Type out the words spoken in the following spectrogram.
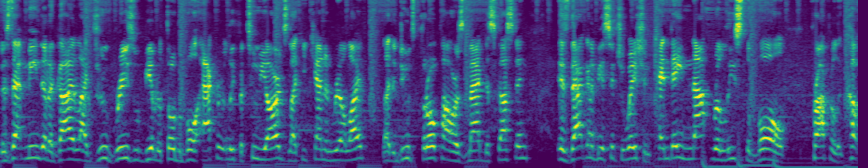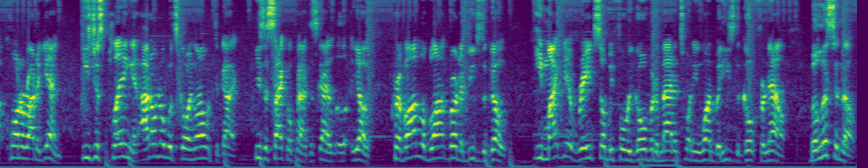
Does that mean that a guy like Drew Brees would be able to throw the ball accurately for two yards like he can in real life? Like the dude's throw power is mad disgusting? Is that going to be a situation? Can they not release the ball properly? Cut corner out again. He's just playing it. I don't know what's going on with the guy. He's a psychopath. This guy, yo, Cre'Von LeBlanc, bro, the dude's the GOAT. He might get rage so before we go over to Madden 21, but he's the GOAT for now. But listen though,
